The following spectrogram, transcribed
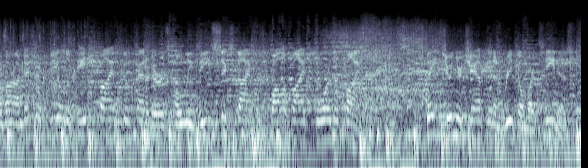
From our initial field of 85 competitors, only these six divers qualified for the finals. State Junior Champion Enrico Martinez from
